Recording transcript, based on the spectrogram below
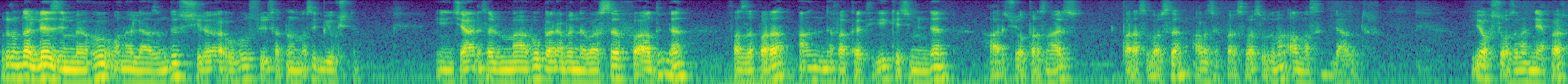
Bu durumda lezimehu ona lazımdır. Şirauhu suyu satın alması büyük işte. İnkâne tabi mahu beraberinde varsa fadilen fazla para an nefakatihi geçiminden hariç yol parasından hariç parası varsa alacak parası varsa o zaman alması lazımdır. Yoksa o zaman ne yapar?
